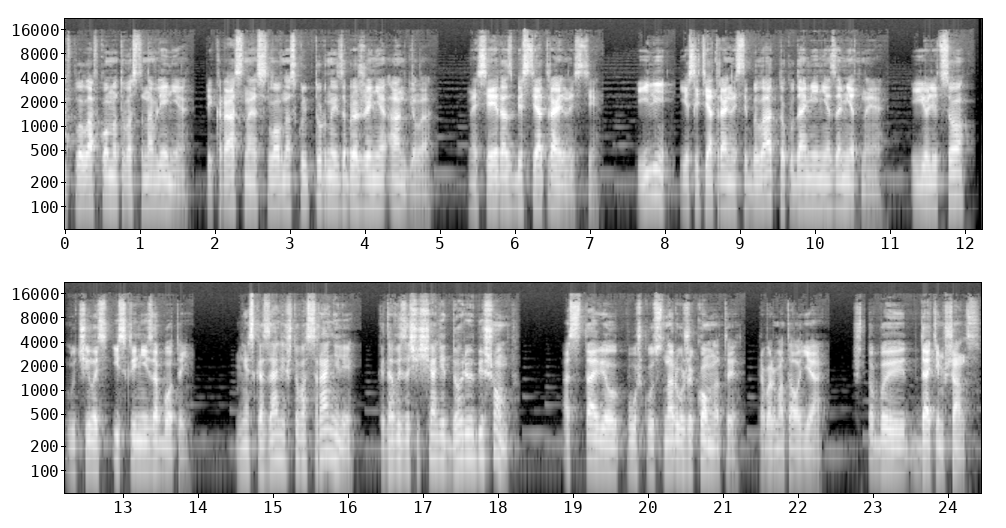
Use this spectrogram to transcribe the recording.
вплыла в комнату восстановления, прекрасное, словно скульптурное изображение ангела. На сей раз без театральности. Или, если театральность и была, то куда менее заметная. Ее лицо лучилось искренней заботой. «Мне сказали, что вас ранили, когда вы защищали Дорию Бишомп». «Оставил пушку снаружи комнаты», – пробормотал я. чтобы дать им шанс.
